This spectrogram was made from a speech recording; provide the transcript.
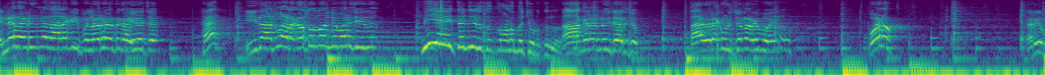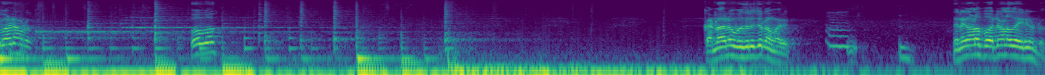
എന്നെ കഴിഞ്ഞ താരക്ക് ഈ പിള്ളേരെ കൈ വെച്ച്. ഈ നാട്ടിൽ നടക്കാത്തൊന്നും അല്ലേ മാറി ചെയ്ത്? നീ ഈ തണ്ടികൾക്കൊക്കെ വളം വെച്ച് കൊടുക്കുന്നത്? അങ്ങനെ വിചാരിച്ചു. താവരെ വിളിച്ചോണ്ട് ഇറങ്ങി പോയോ പോയണോ ഇറങ്ങി പോടാ. പോ പോ. കണ്ടവനെ ഉപദ്രവിച്ചോ മാര് നിനക്കാളെ പോറ്റാനുള്ള ധൈര്യമുണ്ടോ?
